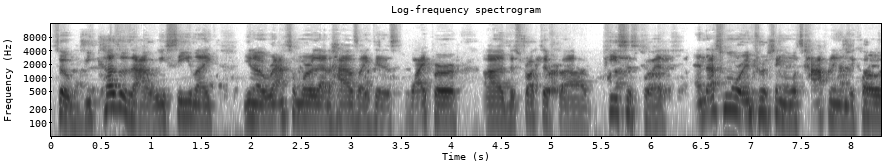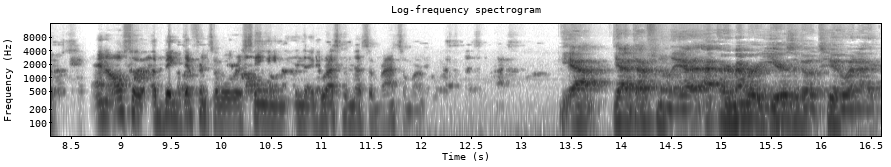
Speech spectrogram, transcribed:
So because of that, we see like you know ransomware that has like this wiper uh, destructive uh, pieces to it, and that's more interesting in what's happening in the code, and also a big difference of what we're seeing in the aggressiveness of ransomware. Yeah, yeah, definitely. I, I, remember years ago too when I,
